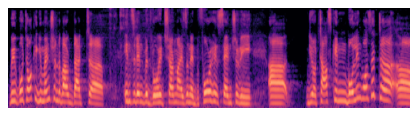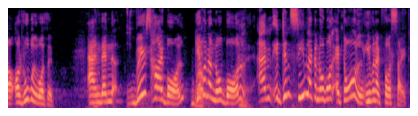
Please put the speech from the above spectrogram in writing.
we were talking, you mentioned about that uh, incident with Rohit Sharma, isn't it, before his century. Uh, you know, Taskin bowling, was it, uh, uh or Rubel, was it? and then waist high ball, given well, a no ball, and it didn't seem like a no ball at all, even at first sight.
